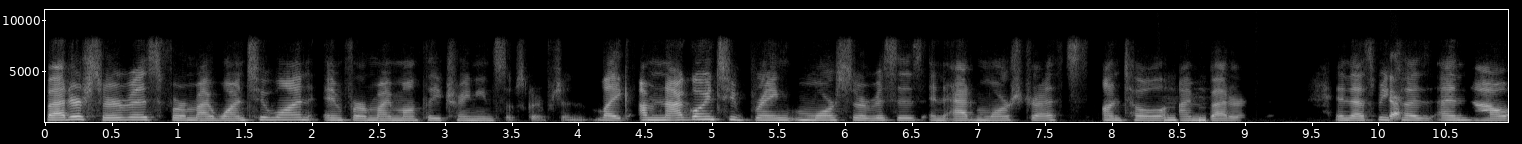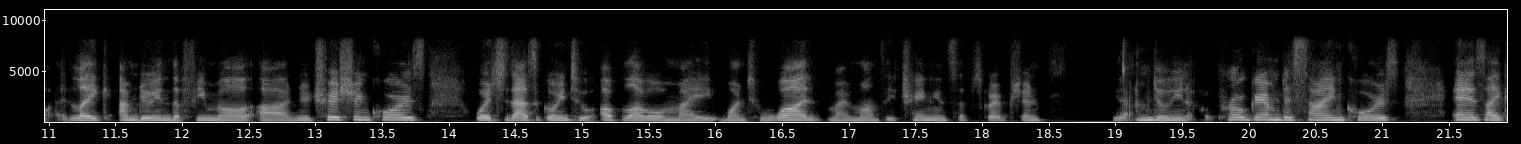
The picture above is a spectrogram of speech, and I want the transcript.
better service for my one-to-one and for my monthly training subscription. Like I'm not going to bring more services and add more stress until mm-hmm. I'm better. And that's because yeah. and now like I'm doing the female uh, nutrition course, which that's going to up level my one-to-one, my monthly training subscription yeah. I'm doing a program design course and it's like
